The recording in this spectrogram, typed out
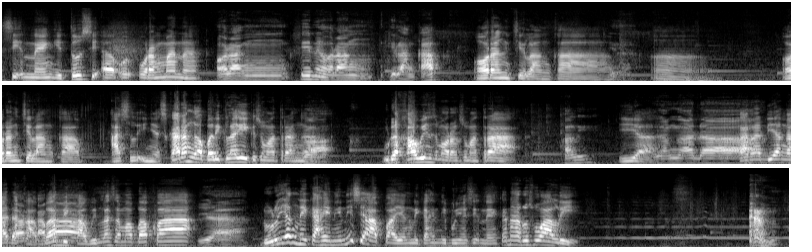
si Neng itu si eh, u- orang mana? orang sini orang Cilangkap. Orang Cilangkap. Ya. Eh, orang Cilangkap aslinya. Sekarang nggak balik lagi ke Sumatera nggak? Enggak Udah kawin sama orang Sumatera. kali. Iya. Ya enggak ada. Karena dia nggak ada kabar, kabar-kabar. dikawinlah sama bapak. Ya, Dulu yang nikahin ini siapa? Yang nikahin ibunya si Neng kan harus wali.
